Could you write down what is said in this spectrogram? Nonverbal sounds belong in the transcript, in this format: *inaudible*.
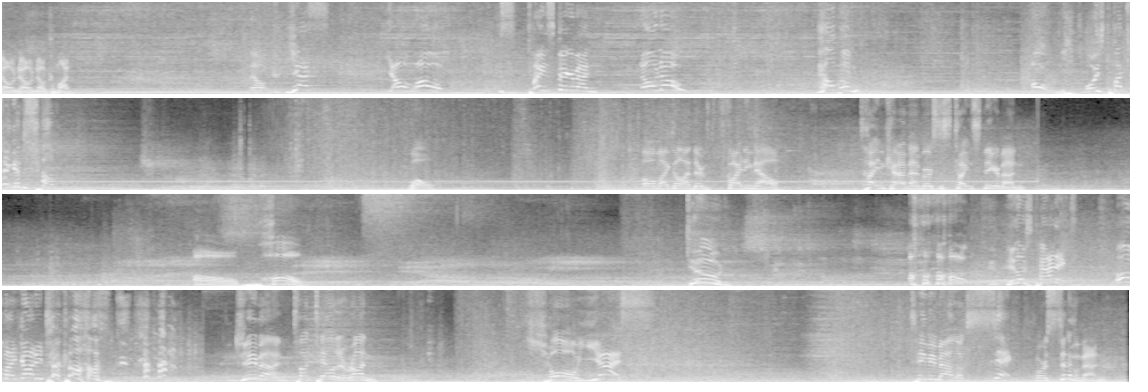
No, no, no, come on. No. Yes! Yo, whoa! Titan Speakerman! Oh, no! Help him! Oh! Oh, he's punching himself! Whoa. Oh my god, they're fighting now. Titan Cameraman versus Titan Speakerman. Oh, oh. Dude. Oh, *laughs* he looks panicked. Oh my god, he took off. *laughs* G-Man, tuck tail and run. Oh, yes. TV Man looks sick. Or Cinema Man.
